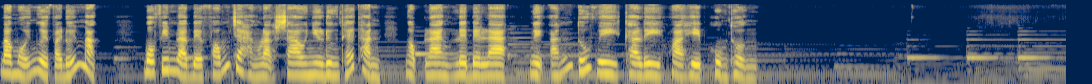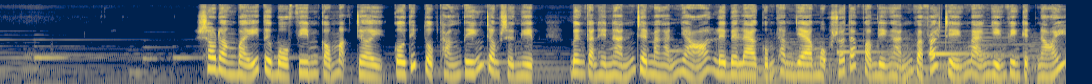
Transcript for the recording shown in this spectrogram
mà mỗi người phải đối mặt. Bộ phim lại bệ phóng cho hàng loạt sao như Lương Thế Thành, Ngọc Lan, Lê Bella, Nguyệt Ánh, Tú Vi, Kali, Hòa Hiệp, Hùng Thuận. Sau đòn bẩy từ bộ phim Cổng Mặt Trời, cô tiếp tục thẳng tiến trong sự nghiệp. Bên cạnh hình ảnh trên màn ảnh nhỏ, Lê Bella cũng tham gia một số tác phẩm điện ảnh và phát triển mạng diễn viên kịch nói.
